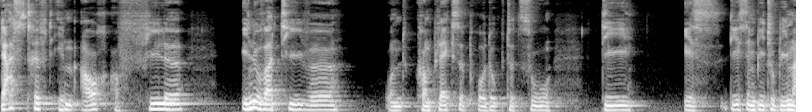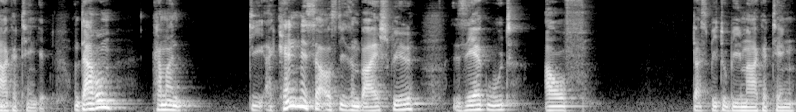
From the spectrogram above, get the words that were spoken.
das trifft eben auch auf viele innovative und komplexe Produkte zu, die es, die es im B2B-Marketing gibt. Und darum kann man die Erkenntnisse aus diesem Beispiel sehr gut auf das B2B-Marketing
